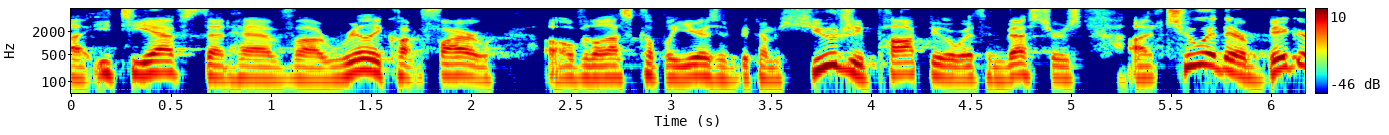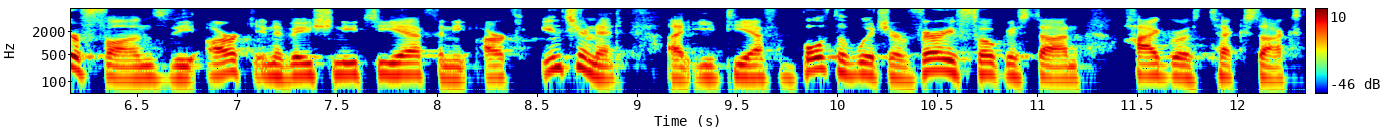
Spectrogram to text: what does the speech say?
ETFs that have really caught fire over the last couple of years, have become hugely popular with investors. two of their bigger funds, the ARK Innovation ETF and the ARK Internet ETF, both of which are very focused on high growth tech stocks,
